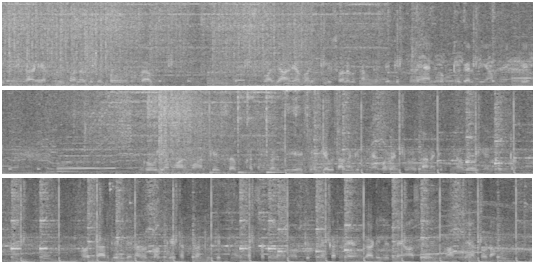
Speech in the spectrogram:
कितनी गाड़ियाँ पुलिस वाला भी देखो, सब। मज़ा आ गया भाई, पुलिस वाले को तंग करके कितने हेलीकॉप्टर कर दिए हमने इनके। गोलियाँ मार मार के सब खत्म कर दिए। जिनके बताना कितने कमेंट में बताना कितने हो गई हेलीकॉप्टर और टारगेट देना मैं पक्के तक था कि कितने कर सकता हूँ और कितने करने हैं। गाड़ी लेते हैं, यहाँ से भागते हैं थोड़ा।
